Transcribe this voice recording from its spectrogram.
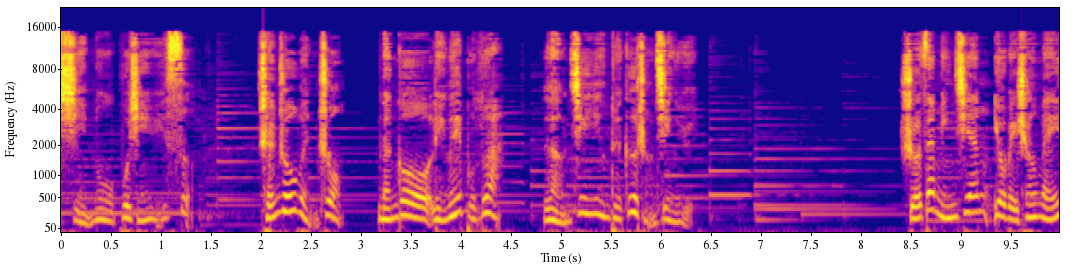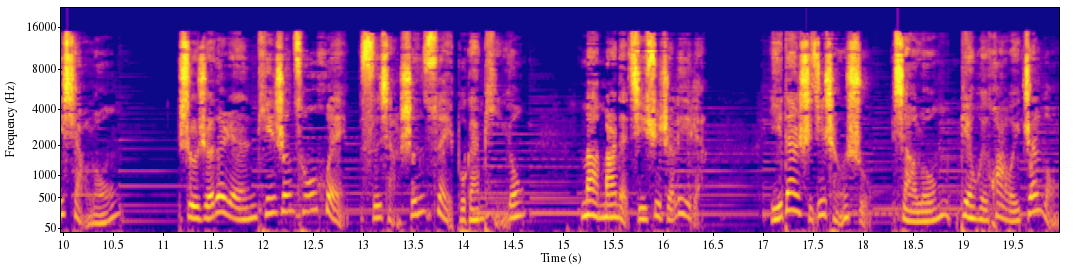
喜怒不形于色，沉着稳重，能够临危不乱，冷静应对各种境遇。蛇在民间又被称为小龙，属蛇的人天生聪慧，思想深邃，不甘平庸，慢慢的积蓄着力量，一旦时机成熟，小龙便会化为真龙，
